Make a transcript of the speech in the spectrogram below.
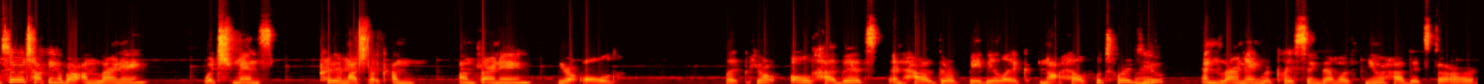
so we're talking about unlearning which means pretty much like un- unlearning your old like your old habits and how they're maybe like not helpful towards Right. you and learning replacing them with new habits that are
